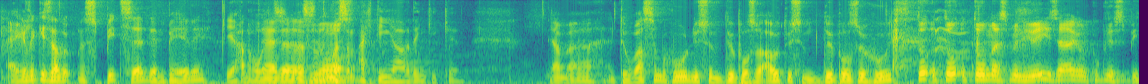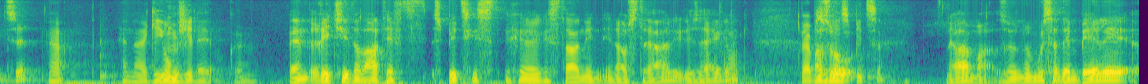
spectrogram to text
Ja, eigenlijk is dat ook een spits, hè, Dembele. Ja, oh, was, was een 18 jaar, denk ik. Ja, maar en toen was hem goed, nu is hem dubbel zo oud, dus hem dubbel zo goed. Thomas Menuet is eigenlijk ook een spits, hè? Ja, en uh, Guillaume Gillet ook. Uh. En Richie de Laat heeft spits gestaan in, in Australië, dus eigenlijk... Ja. We hebben zoveel zo, spitsen. Ja, maar zo'n Moussa Dembele,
